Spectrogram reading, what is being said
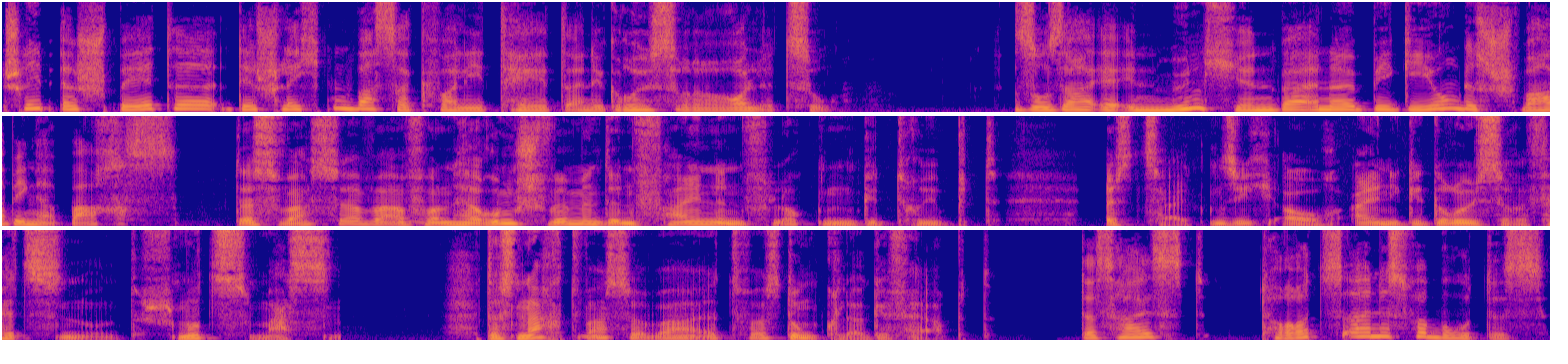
schrieb er später der schlechten Wasserqualität eine größere Rolle zu. So sah er in München bei einer Begehung des Schwabinger Bachs Das Wasser war von herumschwimmenden feinen Flocken getrübt. Es zeigten sich auch einige größere Fetzen und Schmutzmassen. Das Nachtwasser war etwas dunkler gefärbt. Das heißt, trotz eines Verbotes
